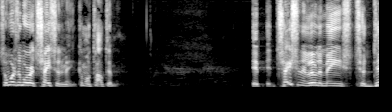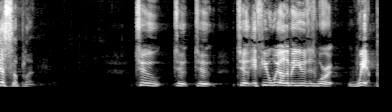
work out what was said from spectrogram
So what does the word chasing mean? Come on, talk to me. It, it, chastening literally means to discipline, to, to, to, to, if you will, let me use this word, whip.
